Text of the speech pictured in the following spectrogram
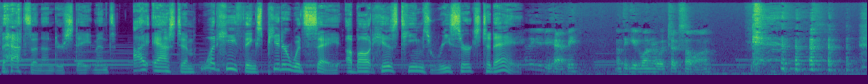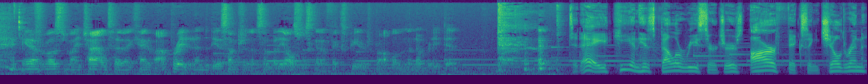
That's an understatement. I asked him what he thinks Peter would say about his team's research today. I think he'd be happy. I think he'd wonder what took so long. you know, for most of my childhood, I kind of operated under the assumption that somebody else was going to fix Peter's problem, and nobody did. Today, he and his fellow researchers are fixing children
